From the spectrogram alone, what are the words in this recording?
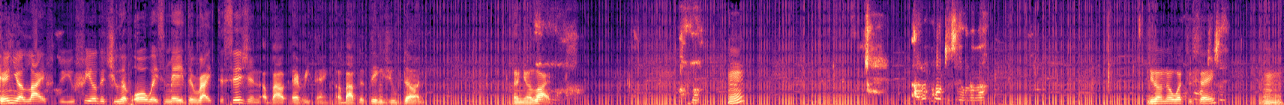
In your life, do you feel that you have always made the right decision about everything, about the things you've done in your life? Hmm? I don't know what to say, Nana. You don't know what to say? Hmm. Mm,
